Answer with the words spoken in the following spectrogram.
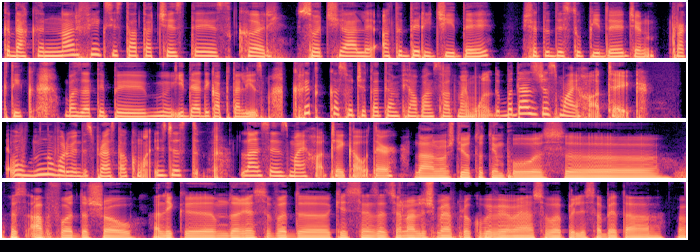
că dacă n-ar fi existat aceste scări sociale atât de rigide, și atât de stupide, gen, practic, bazate pe ideea de capitalism, cred că societatea am fi avansat mai mult. But that's just my hot take. Nu vorbim despre asta acum. It's just lansez my hot take out there. Da, nu știu tot timpul să să up for the show. Adică îmi doresc să văd uh, chestii senzaționale și mi-a plăcut pe vremea aia să văd pe Elisabeta uh,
